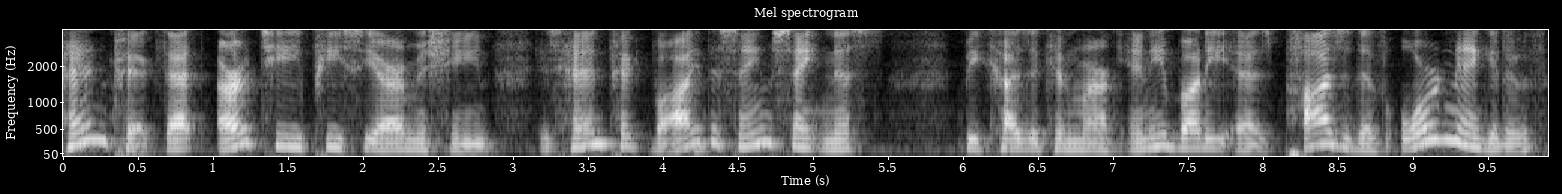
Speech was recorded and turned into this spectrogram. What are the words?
handpicked. That RT PCR machine is handpicked by the same Satanists because it can mark anybody as positive or negative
